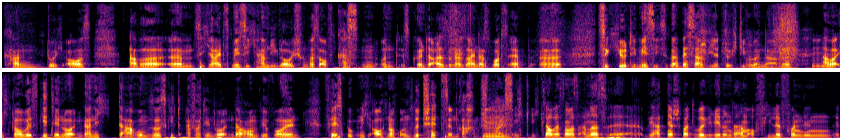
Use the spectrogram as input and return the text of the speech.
kann, durchaus. Aber ähm, sicherheitsmäßig haben die, glaube ich, schon was auf dem Kasten und es könnte also sogar sein, dass WhatsApp äh, security-mäßig sogar besser wird durch die mhm. Übernahme. Mhm. Aber ich glaube, es geht den Leuten gar nicht darum, sondern es geht einfach den Leuten darum, wir wollen Facebook nicht auch noch unsere Chats in Rachen mhm. schmeißen. Ich, ich glaube, es ist noch was anderes. Äh, wir hatten ja schon mal drüber geredet und da haben auch viele von den äh,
